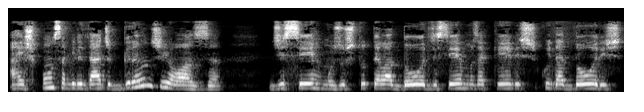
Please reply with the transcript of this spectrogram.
a responsabilidade grandiosa de sermos os tuteladores, de sermos aqueles cuidadores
